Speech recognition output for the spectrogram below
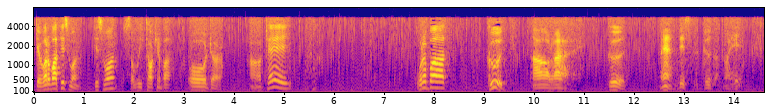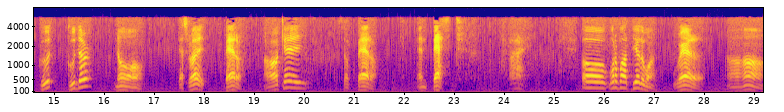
Okay, what about this one? This one, so we're talking about order. Okay. What about good? Alright. Good. Man, this is good one right here. Good? Gooder? No. That's right. Better. Okay. So better and best. Right. Oh, what about the other one? Well. Uh-huh.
